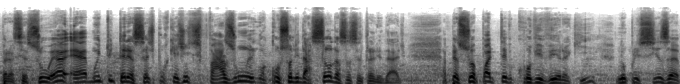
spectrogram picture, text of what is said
para a CESUL é, é, muito interessante porque a gente faz uma, uma, consolidação dessa centralidade. A pessoa pode ter conviver aqui, não precisa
